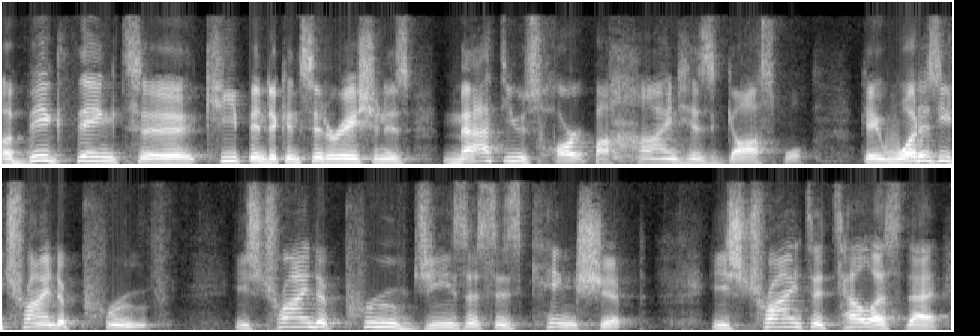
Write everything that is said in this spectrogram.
a big thing to keep into consideration is Matthew's heart behind his gospel. Okay, what is he trying to prove? He's trying to prove Jesus' kingship. He's trying to tell us that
